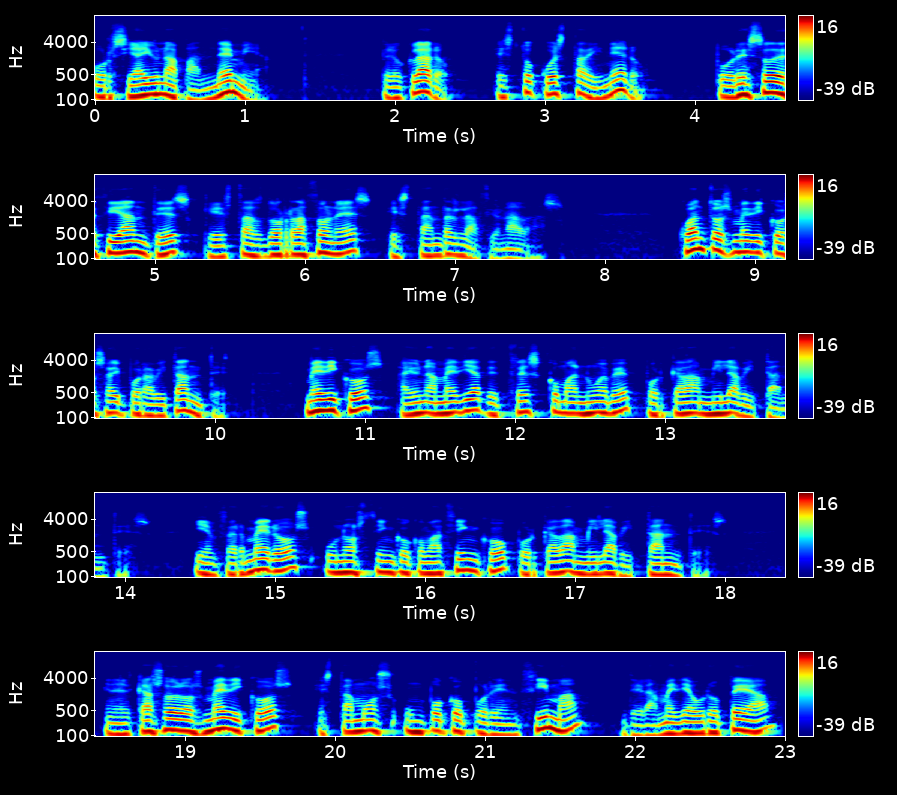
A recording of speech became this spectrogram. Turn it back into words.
por si hay una pandemia. Pero claro, esto cuesta dinero. Por eso decía antes que estas dos razones están relacionadas. ¿Cuántos médicos hay por habitante? Médicos hay una media de 3,9 por cada mil habitantes y enfermeros unos 5,5 por cada 1.000 habitantes. En el caso de los médicos estamos un poco por encima de la media europea,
